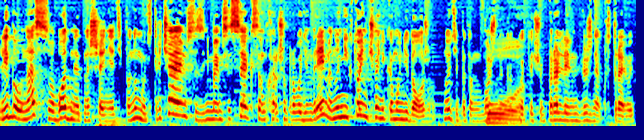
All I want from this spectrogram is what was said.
либо у нас свободные отношения. Типа, ну мы встречаемся, занимаемся сексом, хорошо проводим время, но никто ничего никому не должен. Ну, типа, там можно О. какой-то еще параллельный движняк устраивать.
